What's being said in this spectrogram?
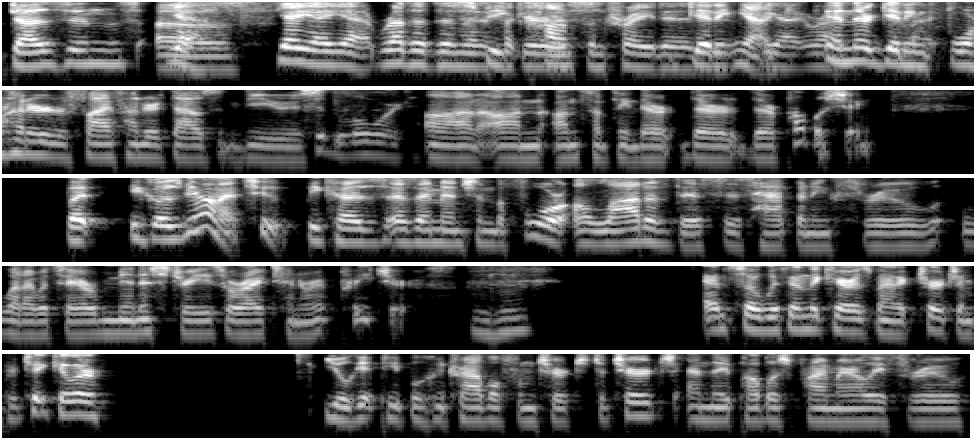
dozens of yes yeah yeah yeah rather than it's a concentrated getting yeah, yeah right, and they're getting right. 400 or 500,000 views Good Lord. on on on something they're they're they're publishing but it goes beyond that too because as i mentioned before a lot of this is happening through what i would say are ministries or itinerant preachers mm-hmm. and so within the charismatic church in particular you'll get people who travel from church to church and they publish primarily through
